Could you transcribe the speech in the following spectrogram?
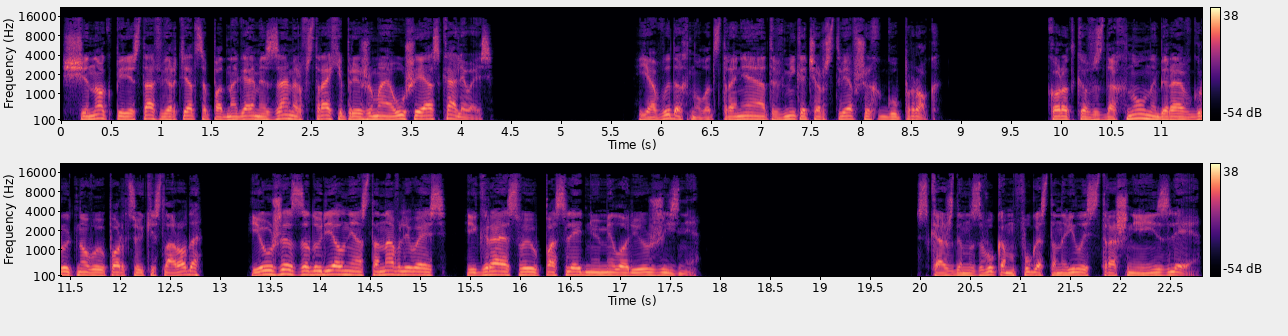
Щенок, перестав вертеться под ногами, замер в страхе, прижимая уши и оскаливаясь. Я выдохнул, отстраняя от вмиг очерствевших губ рог. Коротко вздохнул, набирая в грудь новую порцию кислорода, и уже задудел, не останавливаясь, играя свою последнюю мелодию жизни. С каждым звуком фуга становилась страшнее и злее.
